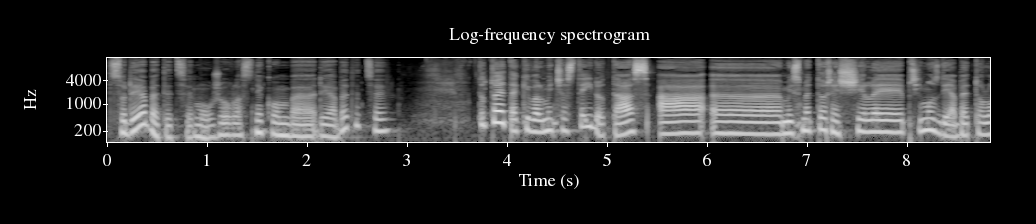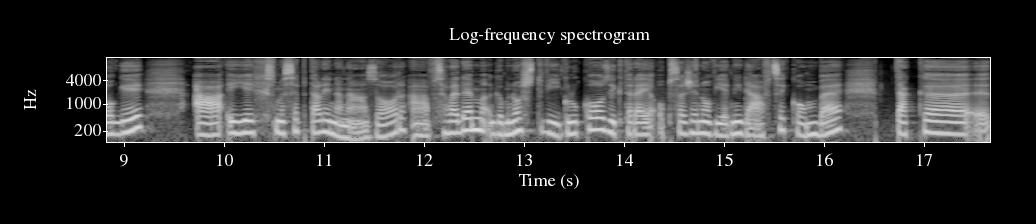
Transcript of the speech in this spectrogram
co diabetici? Můžou vlastně kombe diabetici? Toto je taky velmi častý dotaz a e, my jsme to řešili přímo s diabetology a jich jsme se ptali na názor a vzhledem k množství glukózy, které je obsaženo v jedné dávce kombe, tak e,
